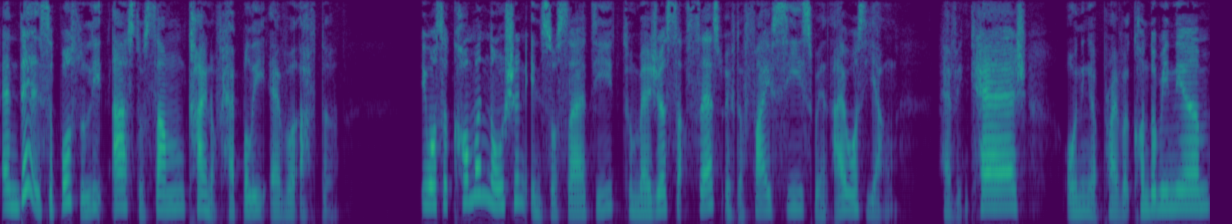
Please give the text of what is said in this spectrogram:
and that is supposed to lead us to some kind of happily ever after. It was a common notion in society to measure success with the five C's when I was young having cash, owning a private condominium,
